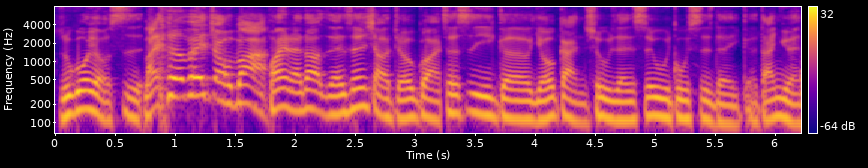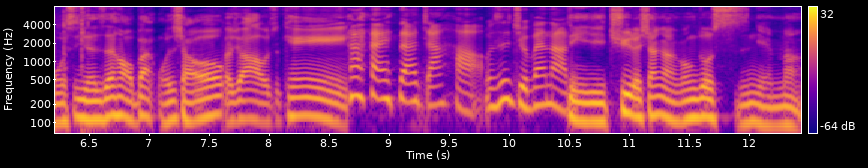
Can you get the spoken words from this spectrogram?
如果有事来喝杯酒吧。欢迎来到人生小酒馆，这是一个有感触人事物故事的一个单元。我是人生好伴，我是小欧。大家好，我是 King。嗨，大家好，我是 Jovanna。你去了香港工作十年嘛？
